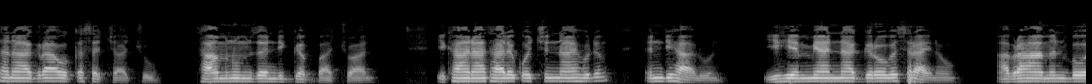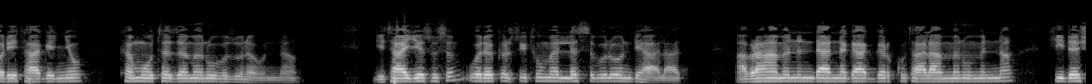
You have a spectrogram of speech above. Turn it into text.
ተናግራ ወቀሰቻችሁ፣ ታምኑም ዘንድ ይገባችኋል። የካህናት አለቆችና አይሁድም እንዲህ አሉን፣ ይህ የሚያናግረው በስራይ ነው። አብርሃምን በወዴት አገኘው? ከሞተ ዘመኑ ብዙ ነውና። ጌታ ኢየሱስም ወደ ቅርጺቱ መለስ ብሎ እንዲህ አላት፣ አብርሃምን እንዳነጋገርኩት አላመኑምና ሂደሽ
